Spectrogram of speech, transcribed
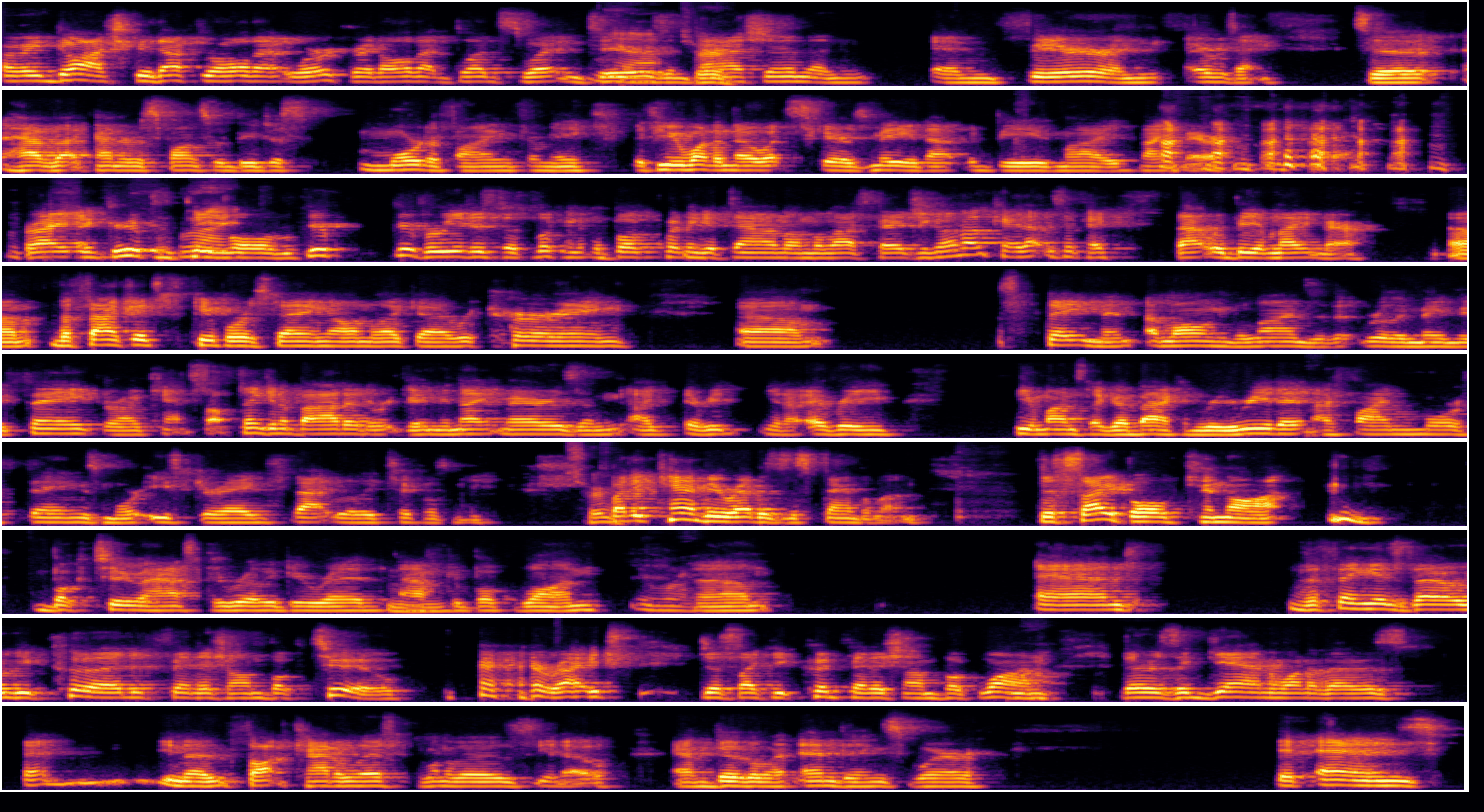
I mean, gosh, because after all that work, right, all that blood, sweat, and tears, Yeah, and sure. passion, and and fear, and everything, to have that kind of response would be just mortifying for me. If you want to know what scares me, that would be my nightmare, right? A group of Right. people, group group of readers just looking at the book, putting it down on the last page, and going, "Okay, that was okay." That would be a nightmare. Um, the fact that people are staying on like a recurring um, statement along the lines of it really made me think, or I can't stop thinking about it, or it gave me nightmares. And I every you know every few months I go back and reread it, and I find more things, more Easter eggs. That really tickles me. sure. But it can be read as a standalone. Disciple cannot. book two has to really be read Mhm. after book one. Right. Um, and the thing is, though, you could finish on book two, right? Just like you could finish on book one. Right. There's again one of those, you know, thought catalyst, one of those, you know, ambivalent endings where it ends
